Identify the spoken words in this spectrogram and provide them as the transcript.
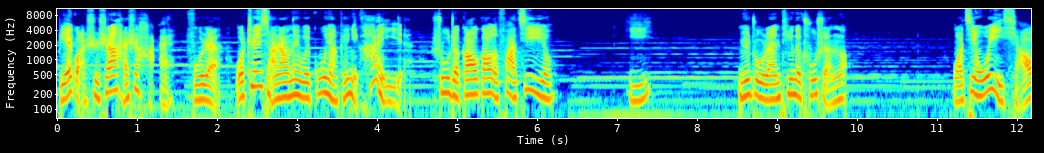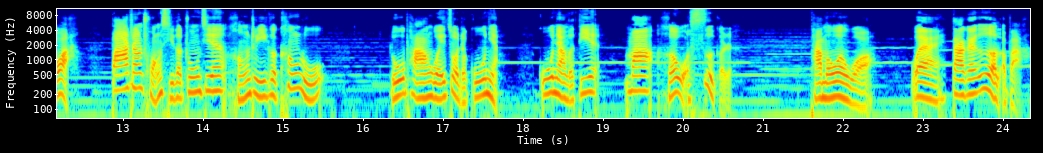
别管是山还是海，夫人，我真想让那位姑娘给你看一眼，梳着高高的发髻哟。咦，女主人听得出神了。我进屋一瞧啊，八张床席的中间横着一个坑炉，炉旁围坐着姑娘、姑娘的爹妈和我四个人。他们问我：“喂，大概饿了吧？”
